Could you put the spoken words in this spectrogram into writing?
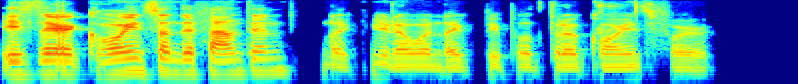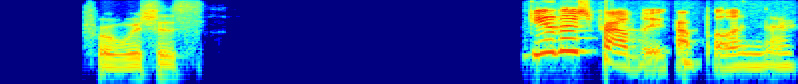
Is there coins on the fountain? Like you know when like people throw coins for for wishes? yeah, there's probably a couple in there.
